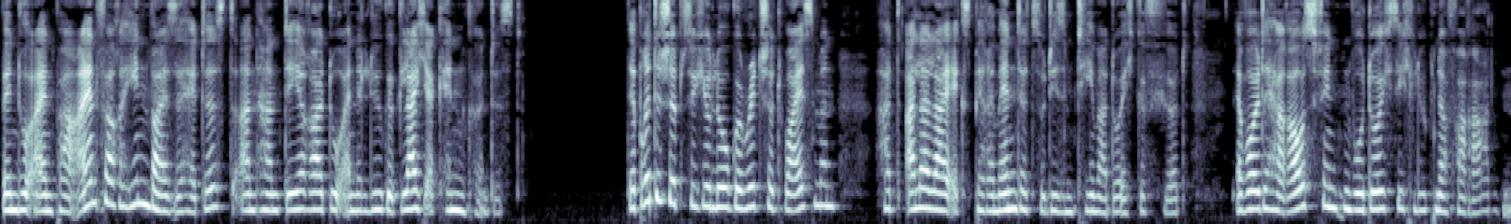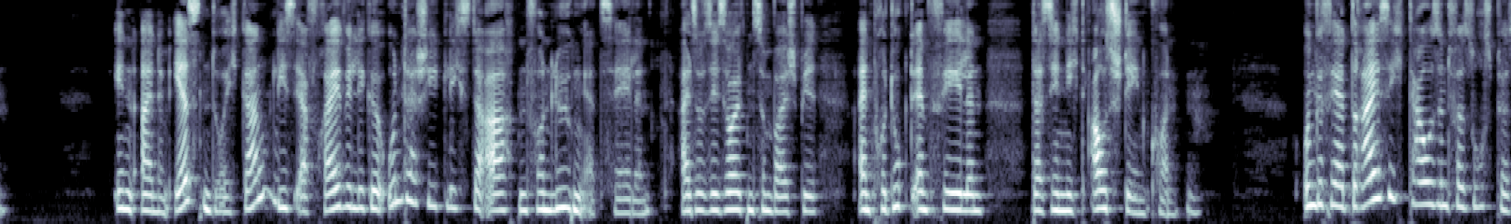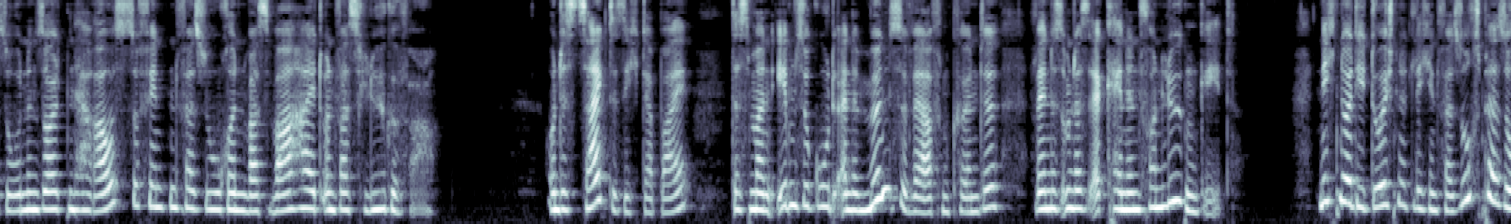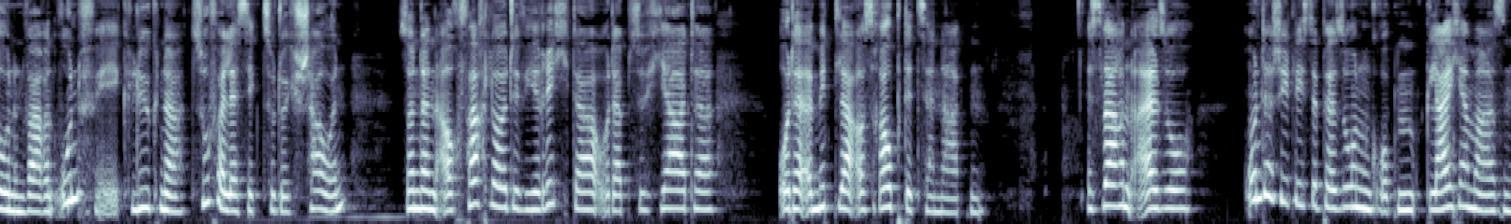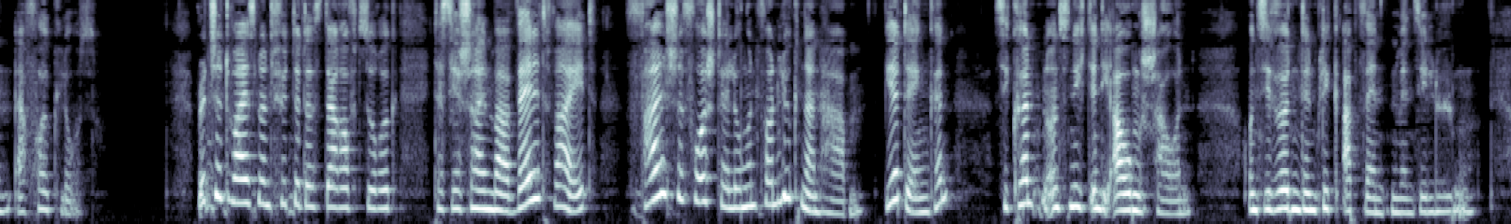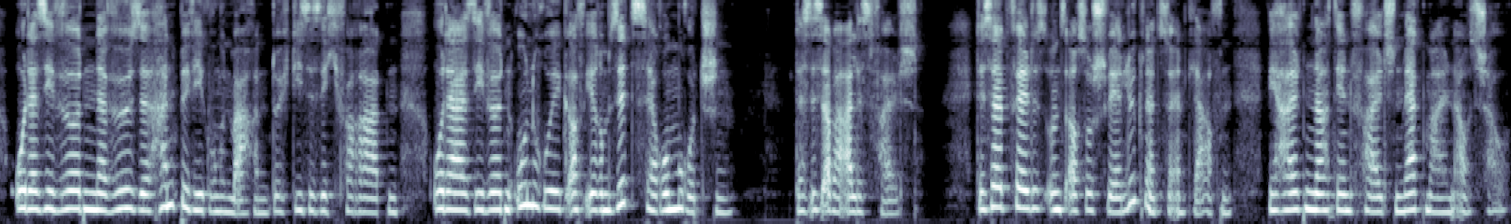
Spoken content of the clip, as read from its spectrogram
wenn du ein paar einfache Hinweise hättest, anhand derer du eine Lüge gleich erkennen könntest. Der britische Psychologe Richard Wiseman hat allerlei Experimente zu diesem Thema durchgeführt. Er wollte herausfinden, wodurch sich Lügner verraten. In einem ersten Durchgang ließ er Freiwillige unterschiedlichste Arten von Lügen erzählen. Also sie sollten zum Beispiel ein Produkt empfehlen, das sie nicht ausstehen konnten. Ungefähr 30.000 Versuchspersonen sollten herauszufinden versuchen, was Wahrheit und was Lüge war und es zeigte sich dabei, dass man ebenso gut eine Münze werfen könnte, wenn es um das Erkennen von Lügen geht. Nicht nur die durchschnittlichen Versuchspersonen waren unfähig, Lügner zuverlässig zu durchschauen, sondern auch Fachleute wie Richter oder Psychiater oder Ermittler aus Raubdezernaten. Es waren also unterschiedlichste Personengruppen gleichermaßen erfolglos. Richard Wiseman führte das darauf zurück, dass wir scheinbar weltweit falsche Vorstellungen von Lügnern haben. Wir denken, sie könnten uns nicht in die Augen schauen und sie würden den Blick abwenden, wenn sie lügen. Oder sie würden nervöse Handbewegungen machen, durch die sie sich verraten, oder sie würden unruhig auf ihrem Sitz herumrutschen. Das ist aber alles falsch. Deshalb fällt es uns auch so schwer, Lügner zu entlarven. Wir halten nach den falschen Merkmalen Ausschau.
